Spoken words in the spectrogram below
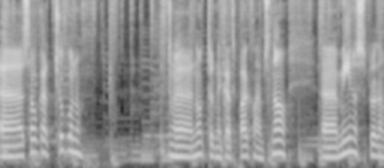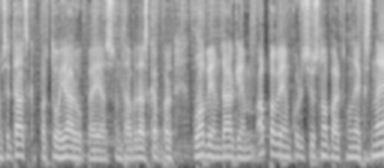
Uh, savukārt, čugunu Uh, nu, tur nekāds pārklājums nav. Uh, mīnus, protams, ir tāds, ka par to jārūpējas. Tāpat kā par labiem, dārgiem apaviem, kurus jūs nopērkat, man liekas, nē,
